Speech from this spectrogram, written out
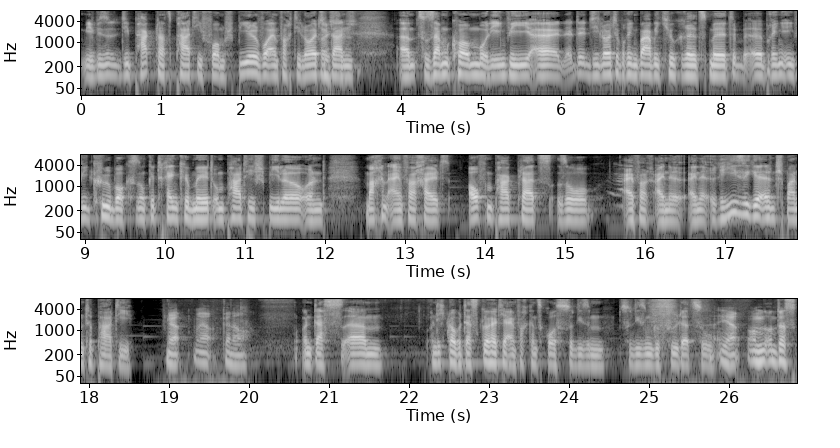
die Parkplatzparty vorm Spiel, wo einfach die Leute Richtig. dann ähm, zusammenkommen und irgendwie äh, die Leute bringen Barbecue-Grills mit, äh, bringen irgendwie Kühlboxen und Getränke mit und Partyspiele und machen einfach halt auf dem Parkplatz so einfach eine, eine riesige entspannte Party. Ja, ja, genau. Und das, ähm, und ich glaube, das gehört ja einfach ganz groß zu diesem, zu diesem Gefühl dazu. Ja, und, und das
